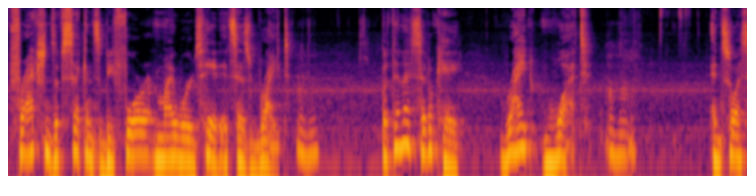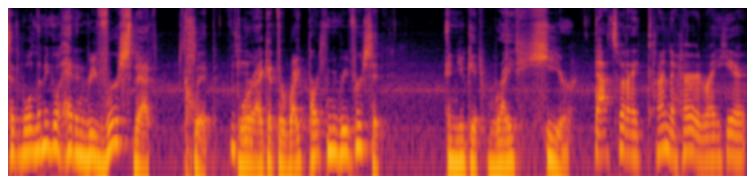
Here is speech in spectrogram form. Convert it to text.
fractions of seconds before my words hit, it says right. Mhm. But then I said, okay, right what? Mhm. And so I said, well, let me go ahead and reverse that clip where I get the right part. Let me reverse it. And you get right here. That's what I kind of heard right here.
